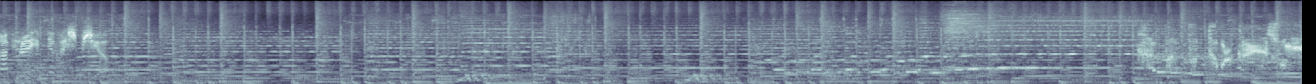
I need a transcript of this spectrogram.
좌표를 입력하십시오. 송이?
